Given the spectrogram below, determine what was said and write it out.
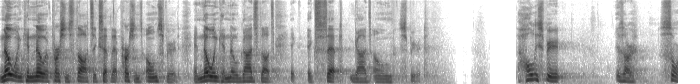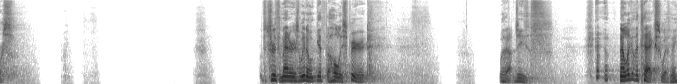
No one can know a person's thoughts except that person's own spirit. And no one can know God's thoughts except God's own spirit. The Holy Spirit is our source. The truth of the matter is, we don't get the Holy Spirit without Jesus. Now, look at the text with me,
